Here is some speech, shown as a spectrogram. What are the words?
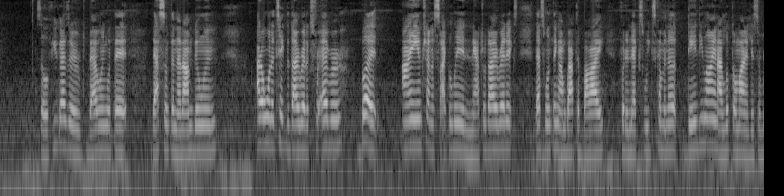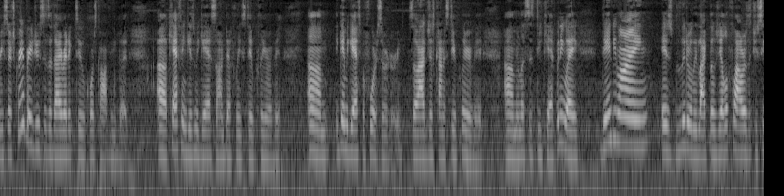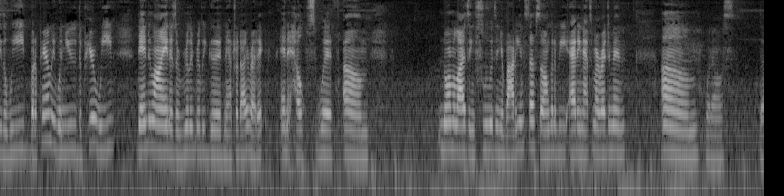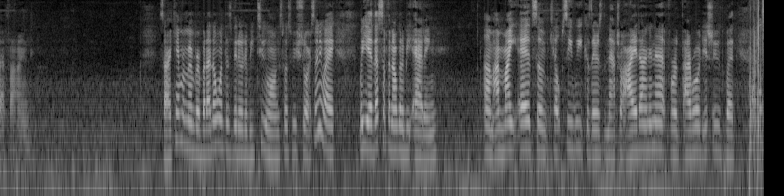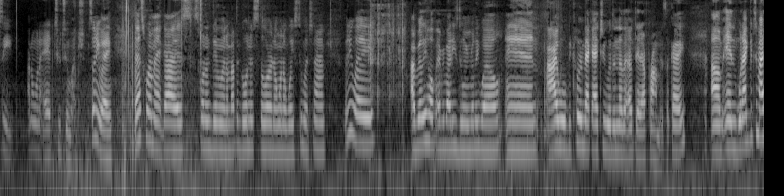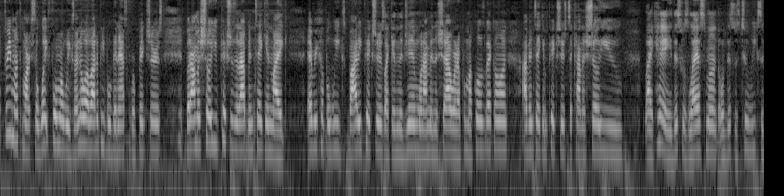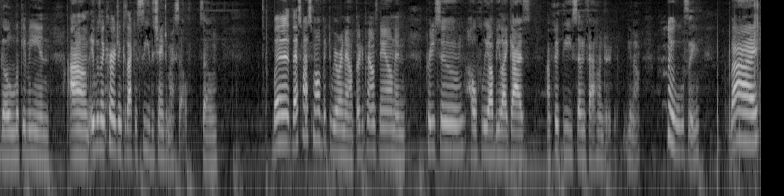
So if you guys are battling with that, that's something that I'm doing I don't want to take the diuretics forever, but I am trying to cycle in natural diuretics. That's one thing I'm about to buy for the next weeks coming up. Dandelion, I looked online and did some research. Cranberry juice is a diuretic too, of course, coffee, but uh, caffeine gives me gas, so I'm definitely still clear of it. Um, it gave me gas before the surgery, so I just kind of steer clear of it, um, unless it's decaf. Anyway, dandelion is literally like those yellow flowers that you see the weed, but apparently when you, the pure weed, dandelion is a really really good natural diuretic. And it helps with um, normalizing fluids in your body and stuff. So i'm to be adding that to my regimen. Um, what else did i find? Sorry i can't remember but i don't want this video to be too long. It's supposed to be short. So anyway but yeah that's something i'm to be adding um, I might add some kelp seaweed because there's natural iodine in that for thyroid issues, but we'll see. I don't want to add too, too much. So anyway, that's where I'm at, guys. That's what I'm doing. I'm about to go in the store. Don't want to waste too much time. But anyway, I really hope everybody's doing really well. And I will be coming back at you with another update, I promise, okay? Um, and when I get to my three month mark, so wait four more weeks. I know a lot of people have been asking for pictures, but I'm going to show you pictures that I've been taking, like, every couple weeks body pictures like in the gym when I'm in the shower and I put my clothes back on I've been taking pictures to kind of show you like, hey, this was last month or this was two weeks ago. Look at me. And um, it was encouraging because I could see the change in myself. So, but that's my small victory right now 30 pounds down. And pretty soon, hopefully, I'll be like, guys, I'm 50, 7,500. You know, we'll see. Bye.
